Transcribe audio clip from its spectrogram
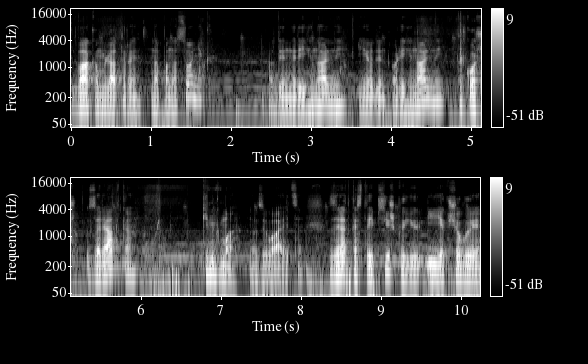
Два акумулятори на Panasonic, один оригінальний і один оригінальний. Також зарядка. Kingma називається. Зарядка з Type-C, і якщо ви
